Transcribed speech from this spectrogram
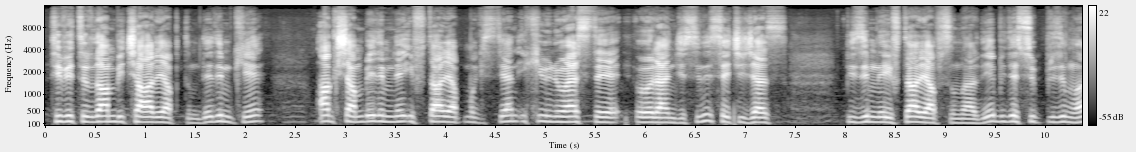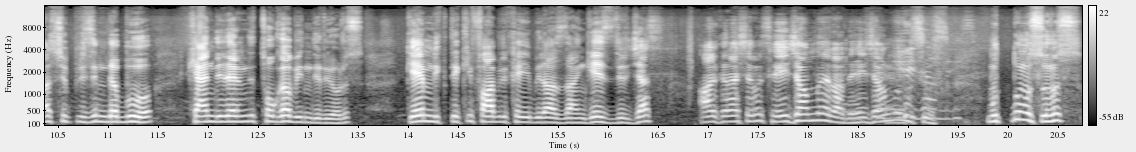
Twitter'dan bir çağrı yaptım. Dedim ki akşam benimle iftar yapmak isteyen iki üniversite öğrencisini seçeceğiz. Bizimle iftar yapsınlar diye. Bir de sürprizim var. Sürprizim de bu. Kendilerini TOG'a bindiriyoruz. Gemlik'teki fabrikayı birazdan gezdireceğiz. Arkadaşlarımız heyecanlı herhalde. Heyecanlı mısınız? Mutlu musunuz?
